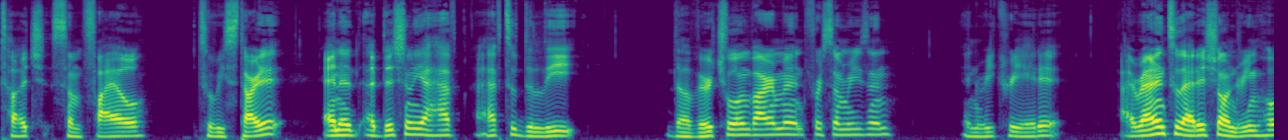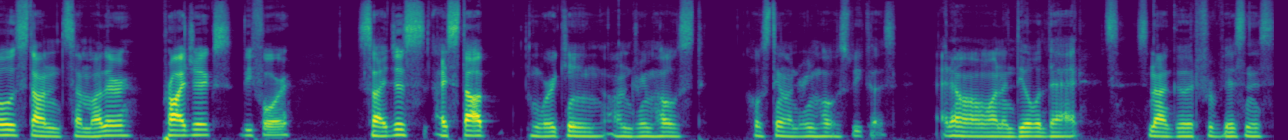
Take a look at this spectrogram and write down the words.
touch some file to restart it. And ad- additionally I have I have to delete the virtual environment for some reason and recreate it. I ran into that issue on DreamHost on some other projects before. So I just I stopped working on DreamHost, hosting on DreamHost because I don't want to deal with that. It's it's not good for business.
